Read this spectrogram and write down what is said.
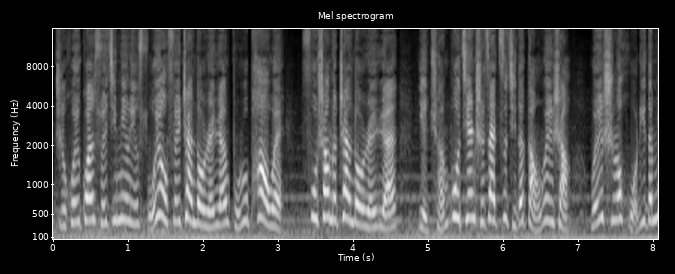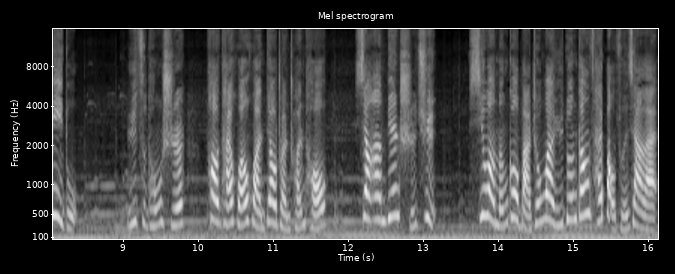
指挥官随即命令所有非战斗人员补入炮位，负伤的战斗人员也全部坚持在自己的岗位上，维持了火力的密度。与此同时，炮台缓缓调转船头，向岸边驰去，希望能够把这万余吨钢材保存下来。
